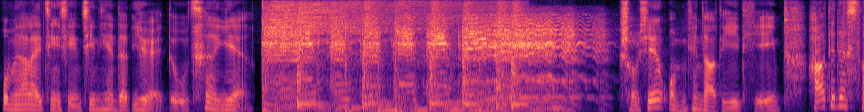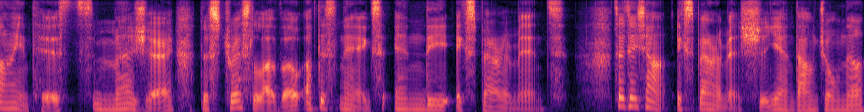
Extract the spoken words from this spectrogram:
我们要来进行今天的阅读测验。首先，我们看到第一题：How did the scientists measure the stress level of the snakes in the experiment？ 在这项 experiment 实验当中呢，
